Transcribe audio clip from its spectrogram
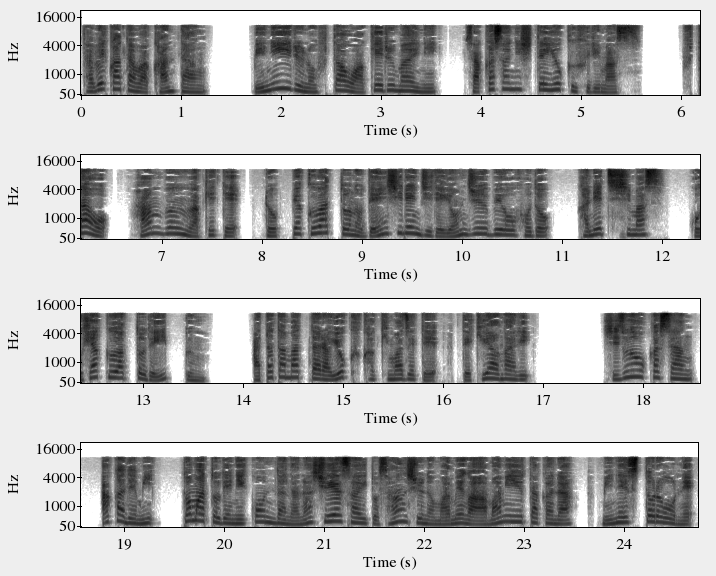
食べ方は簡単。ビニールの蓋を開ける前に逆さにしてよく振ります。蓋を半分開けて600ワットの電子レンジで40秒ほど加熱します。500ワットで1分。温まったらよくかき混ぜて出来上がり。静岡産アカデミトマトで煮込んだ7種野菜と3種の豆が甘み豊かなミネストローネ。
